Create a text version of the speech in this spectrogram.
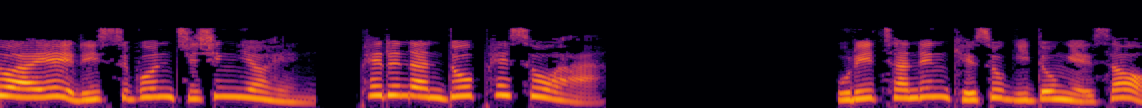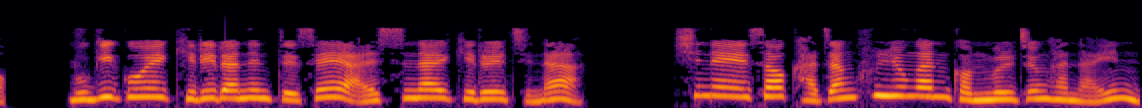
페소아의 리스본 지식여행, 페르난도 페소아. 우리 차는 계속 이동해서 무기고의 길이라는 뜻의 알스날 길을 지나 시내에서 가장 훌륭한 건물 중 하나인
